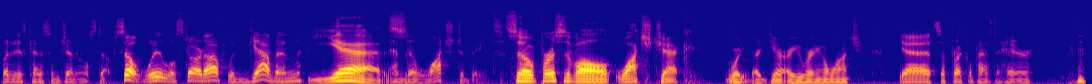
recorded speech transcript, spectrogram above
but it is kind of some general stuff. So, we will start off with Gavin Yes. and a watch debate. so first of all, watch check. What, Mm-hmm. are, you, are you wearing a watch? Yeah, it's a freckle past a hair.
